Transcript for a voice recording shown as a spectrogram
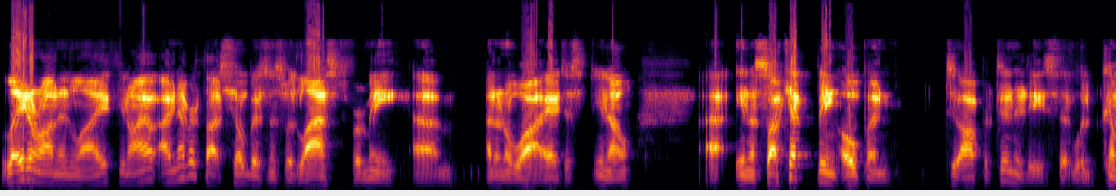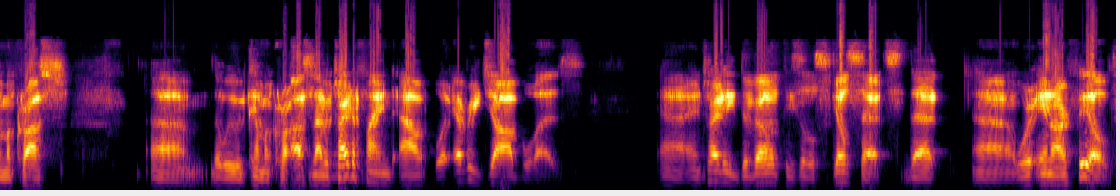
Later on in life, you know, I, I never thought show business would last for me. Um, I don't know why. I just, you know, uh, you know, so I kept being open to opportunities that would come across um, that we would come across, and I would try to find out what every job was, uh, and try to develop these little skill sets that uh, were in our field,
